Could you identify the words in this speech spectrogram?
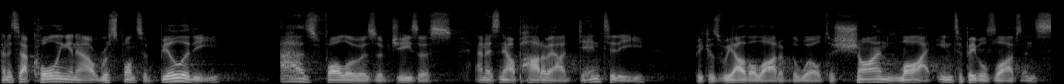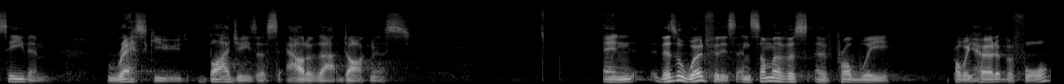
And it's our calling and our responsibility as followers of Jesus, and it's now part of our identity because we are the light of the world to shine light into people's lives and see them rescued by Jesus out of that darkness. And there's a word for this, and some of us have probably probably heard it before,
